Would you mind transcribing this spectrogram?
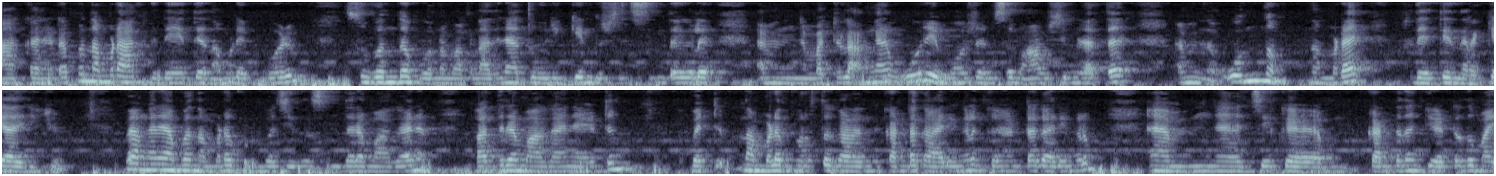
ആക്കാനായിട്ട്. അപ്പം നമ്മുടെ ആ ഹൃദയത്തെ നമ്മളെപ്പോഴും സുഗന്ധപൂർണമാക്കണം. അതിനകത്ത് ഒരിക്കലും ദുഷ്ചിന്തകൾ മറ്റുള്ള അങ്ങനെ ഒരു ഇമോഷൻസും ആവശ്യമില്ലാത്ത ഒന്നും നമ്മുടെ ഹൃദയത്തെ നിറയ്ക്കാതിരിക്കും. അപ്പം അങ്ങനെ ആകുമ്പോൾ നമ്മുടെ കുടുംബജീവിതം സുന്ദരമാകാനും ഭദ്രമാകാനായിട്ടും പറ്റും. നമ്മളെ പുറത്ത് കണ്ട കാര്യങ്ങളും കേട്ട കാര്യങ്ങളും കണ്ടതും കേട്ടതുമായ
